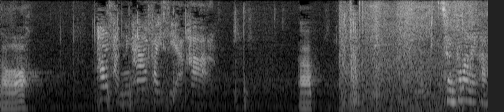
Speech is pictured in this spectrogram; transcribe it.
หรอ ห้องสามหนึ่งห้าไฟเสียค่ะ ครับ เชิญเข้ามาเลยค่ะ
